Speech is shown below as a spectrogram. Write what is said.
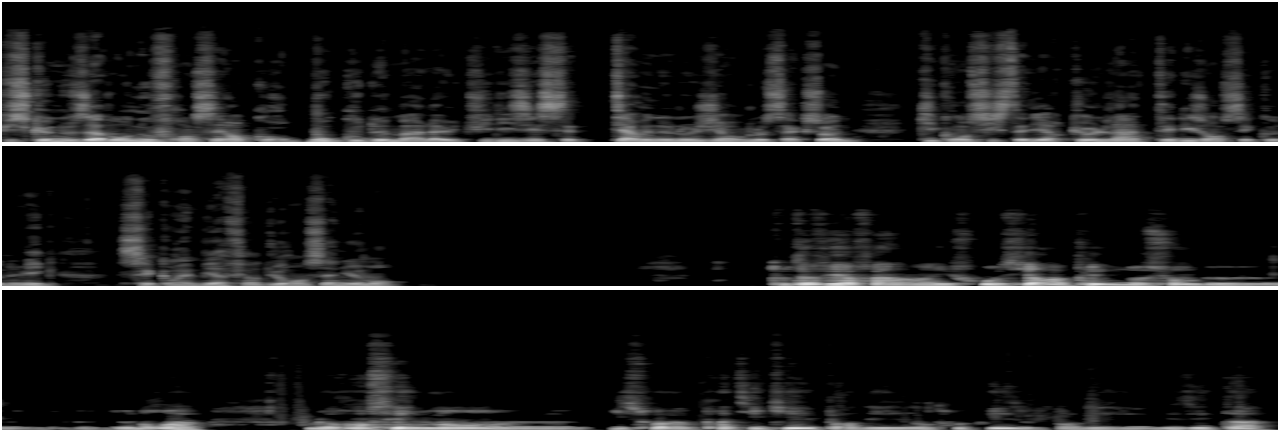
puisque nous avons, nous Français, encore beaucoup de mal à utiliser cette terminologie anglo-saxonne qui consiste à dire que l'intelligence économique, c'est quand même bien faire du renseignement. Tout à fait. Enfin, il faut aussi rappeler une notion de, droit. Le renseignement, euh, qu'il soit pratiqué par des entreprises ou par des, États,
